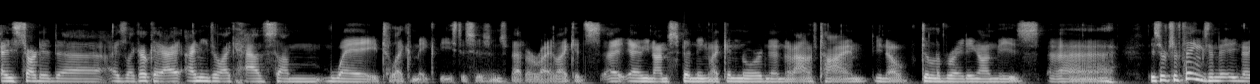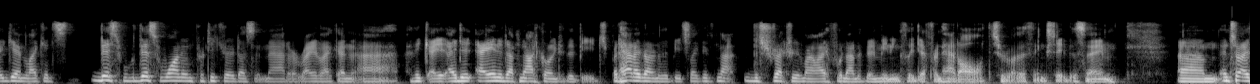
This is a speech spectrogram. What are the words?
I started, uh, I was like, okay, I, I need to like have some way to like make these decisions better, right? Like it's, I, I mean, I'm spending like an inordinate amount of time, you know, deliberating on these, uh, these sorts of things. And, you know, again, like it's this, this one in particular doesn't matter, right? Like, and, uh, I think I, I did, I ended up not going to the beach, but had I gone to the beach, like it's not, the trajectory of my life would not have been meaningfully different had all sort of other things stayed the same. Um, and so I,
